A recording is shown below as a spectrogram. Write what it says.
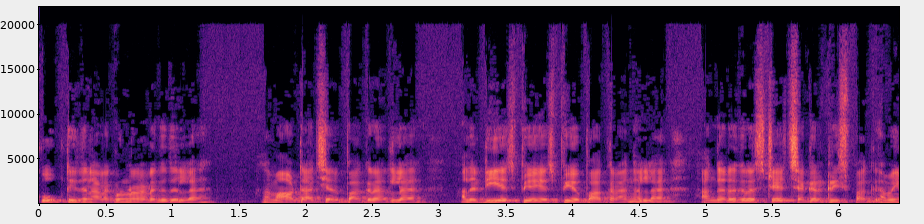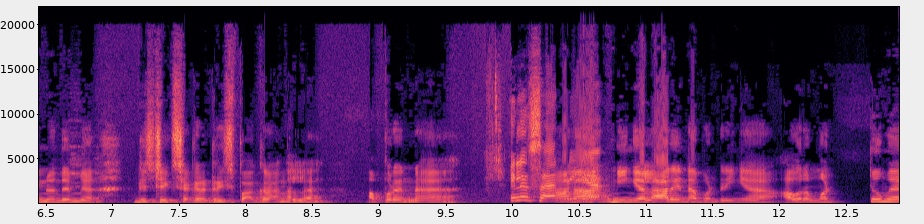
கூப்பிட்டு இது நடக்கணும்னு நடக்குது இல்லை அந்த மாவட்ட ஆட்சியர் பார்க்குறாருல அந்த டிஎஸ்பியோ எஸ்பியோ பார்க்குறாங்கல்ல அங்கே இருக்கிற ஸ்டேட் செக்ரட்டரிஸ் பார்க்க ஐ மீன் வந்து டிஸ்ட்ரிக்ட் செக்ரட்டரிஸ் பார்க்குறாங்கல்ல அப்புறம் என்ன? இல்ல சார் ஆனா நீங்க நீங்க எல்லாரும் என்ன பண்றீங்க? அவரை மட்டுமே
